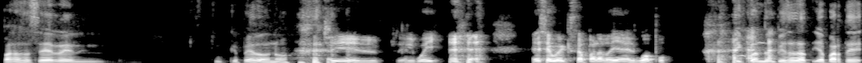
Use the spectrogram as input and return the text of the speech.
Pasas a ser el tú qué pedo, ¿no? Sí, el, el güey. Ese güey que está parado allá, el guapo. Y cuando empiezas a, y aparte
